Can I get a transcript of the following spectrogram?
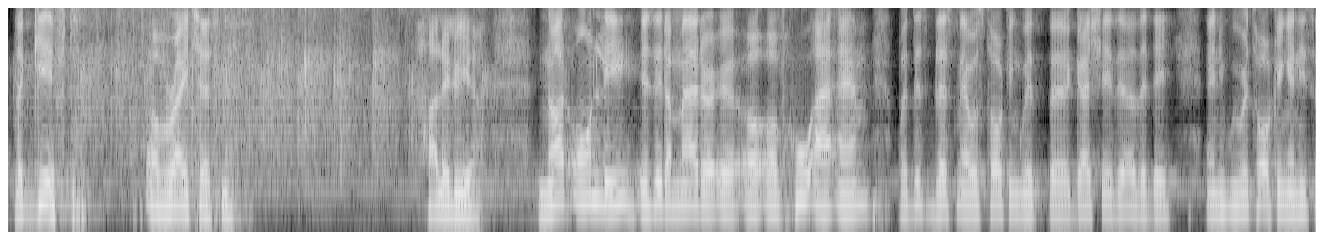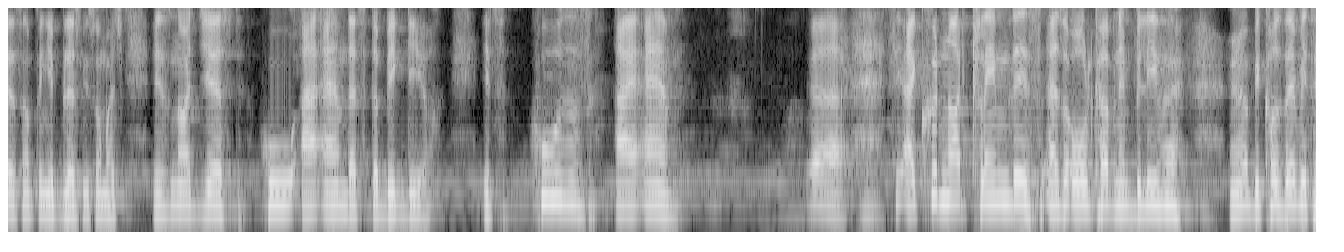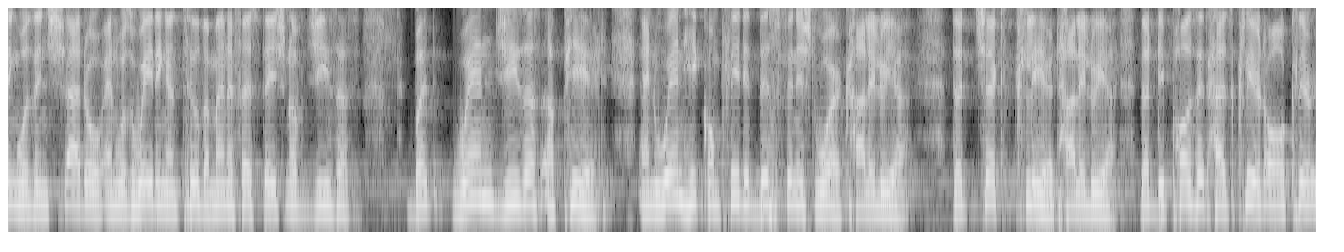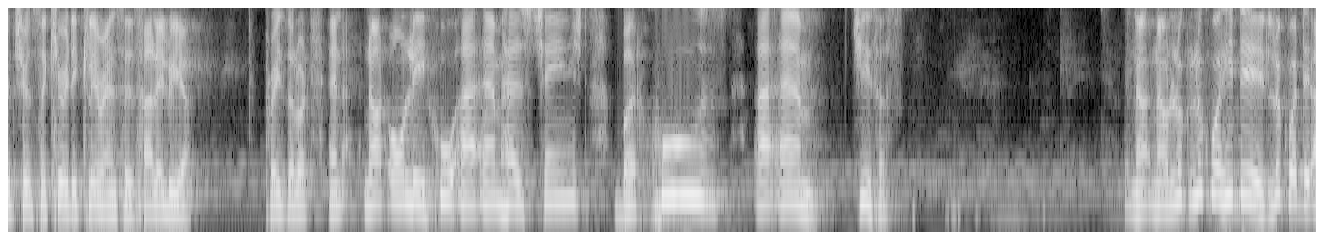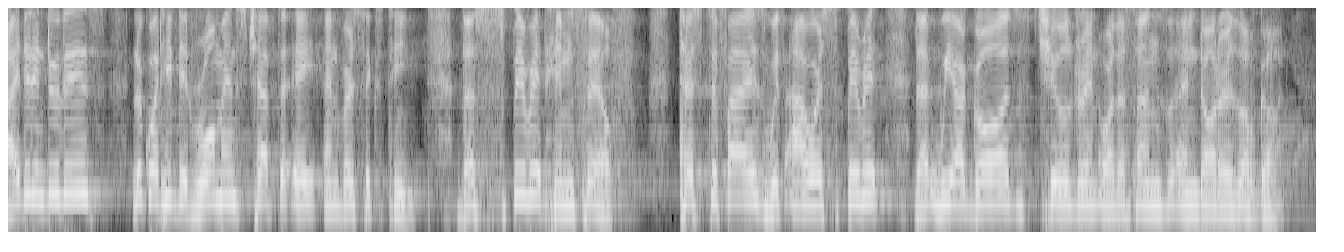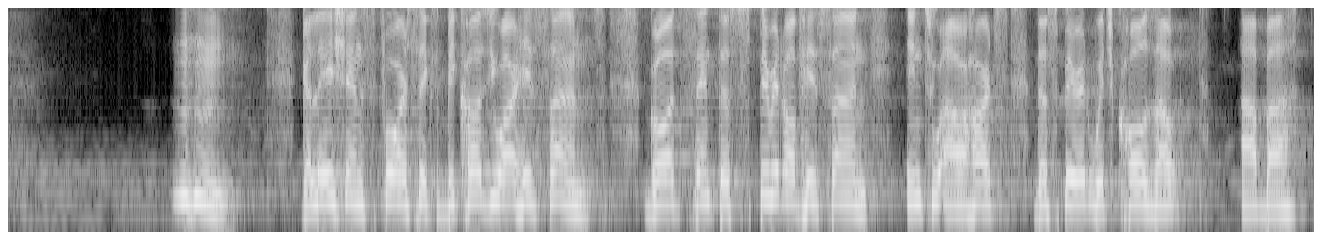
the gift of righteousness. Hallelujah. Not only is it a matter uh, of who I am, but this blessed me. I was talking with uh, Gashe the other day, and we were talking, and he said something, it blessed me so much. It's not just who I am, that's the big deal. It's whose I am. Yeah. See, I could not claim this as an old covenant believer you know, because everything was in shadow and was waiting until the manifestation of Jesus. But when Jesus appeared and when he completed this finished work, hallelujah, the check cleared, hallelujah. The deposit has cleared all clear security clearances, hallelujah. Praise the Lord. And not only who I am has changed, but whose I am, Jesus. Now, now look, look what he did. Look what did, I didn't do this. Look what he did. Romans chapter 8 and verse 16. The Spirit Himself testifies with our spirit that we are God's children or the sons and daughters of God. Mm-hmm. Galatians 4 6. Because you are His sons, God sent the Spirit of His Son into our hearts, the Spirit which calls out, Abba,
